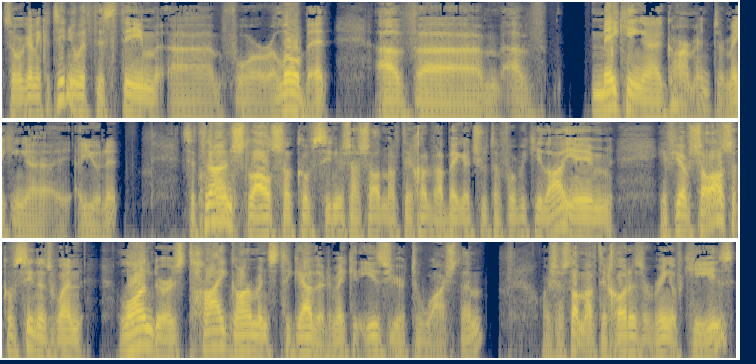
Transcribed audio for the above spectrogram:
So we're going to continue with this theme uh, for a little bit of um, of making a garment or making a, a unit. If you have shalal shakov when launderers tie garments together to make it easier to wash them, or shashal maftichot is a ring of keys,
